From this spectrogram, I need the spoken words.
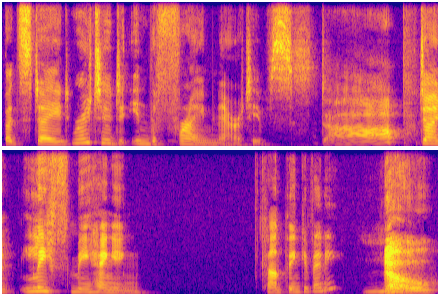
But stayed rooted in the frame narratives. Stop. Don't leave me hanging. Can't think of any? No.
